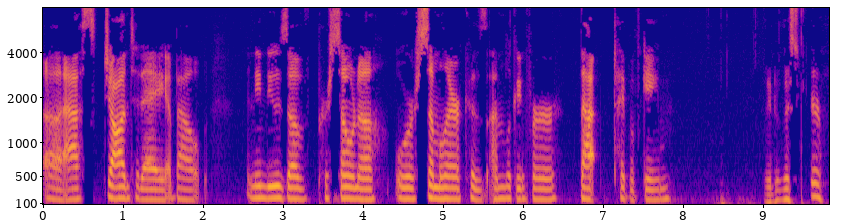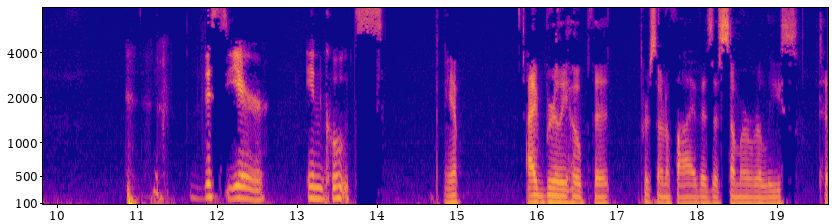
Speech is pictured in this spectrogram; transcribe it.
uh, ask John today about any news of Persona or similar because I'm looking for that type of game Later this year. this year, in quotes. Yep. I really hope that Persona 5 is a summer release to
